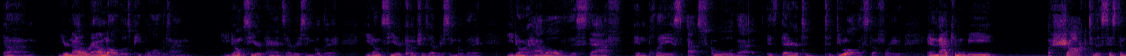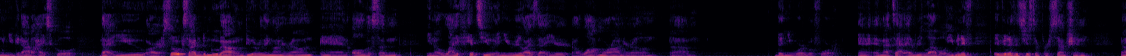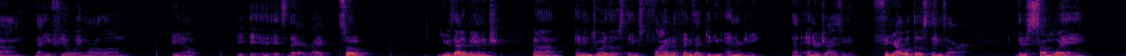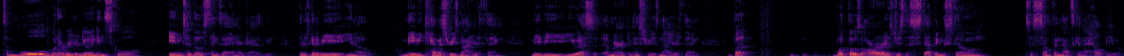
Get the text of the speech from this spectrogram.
um, you're not around all those people all the time. You don't see your parents every single day. You don't see your coaches every single day you don't have all the staff in place at school that is there to to do all this stuff for you. And that can be a shock to the system when you get out of high school that you are so excited to move out and do everything on your own and all of a sudden you know life hits you and you realize that you're a lot more on your own um, than you were before. And, and that's at every level. Even if even if it's just a perception um, that you feel way more alone you know it, it, it's there right so use that advantage um, and enjoy those things find the things that give you energy that energize you figure out what those things are there's some way to mold whatever you're doing in school into those things that energize you. There's going to be, you know, maybe chemistry is not your thing. Maybe US American history is not your thing. But what those are is just a stepping stone to something that's going to help you.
